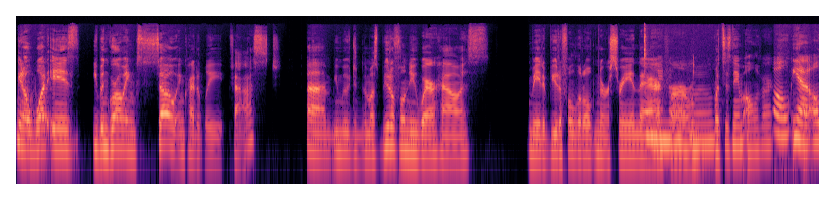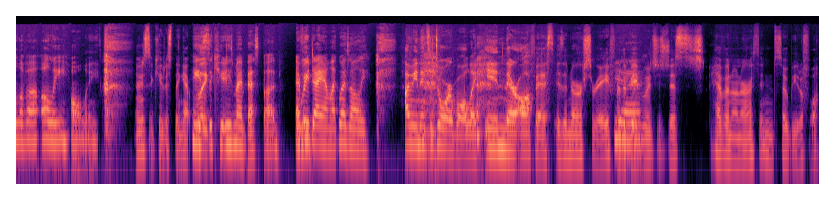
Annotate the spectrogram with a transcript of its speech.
You know, what is you've been growing so incredibly fast. Um, you moved into the most beautiful new warehouse, made a beautiful little nursery in there for what's his name? Oliver? Oh yeah, Oliver, Ollie. Ollie. I mean, it's the cutest thing ever. He's Like, the cute. He's my best bud. Every We- day I'm like, "Where's Ollie?" I mean, it's adorable. Like in their office is a nursery for the baby, which is just heaven on earth and so beautiful,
